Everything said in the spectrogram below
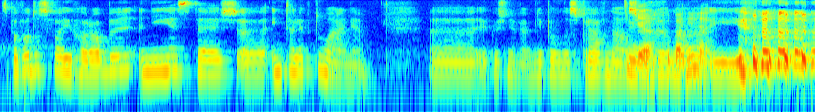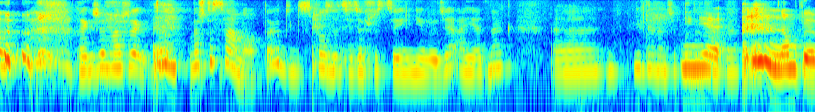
z powodu swojej choroby nie jesteś e, intelektualnie e, jakoś, nie wiem, niepełnosprawna, Nie, osłabiona chyba nie. i... Także masz, to, masz to samo, tak? Do dyspozycji co wszyscy inni ludzie, a jednak e, nie biorą cię pod nie, nie, no mówię,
